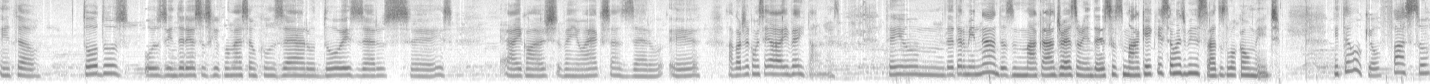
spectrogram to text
Então, todos os endereços que começam com 0206, aí vem o hexa 0E, agora já comecei a inventar, mas tem um, determinados MAC address ou endereços MAC que são administrados localmente. Então, o que eu faço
